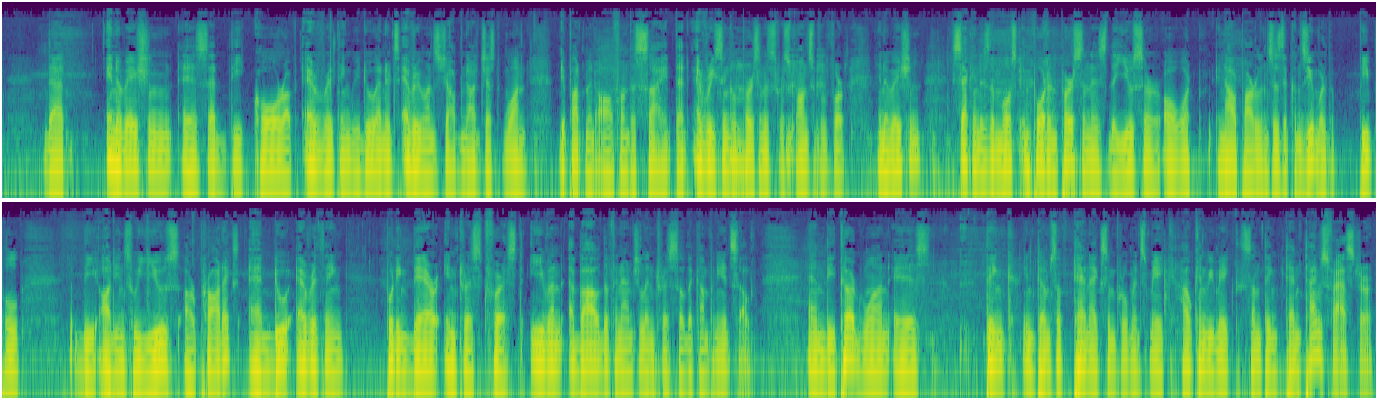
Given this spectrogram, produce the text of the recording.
that innovation is at the core of everything we do, and it's everyone's job, not just one department off on the side. That every single mm-hmm. person is responsible for innovation. Second is the most important person is the user, or what in our parlance is the consumer, the people the audience who use our products and do everything putting their interest first, even above the financial interests of the company itself. And the third one is think in terms of 10x improvements. Make how can we make something 10 times faster,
